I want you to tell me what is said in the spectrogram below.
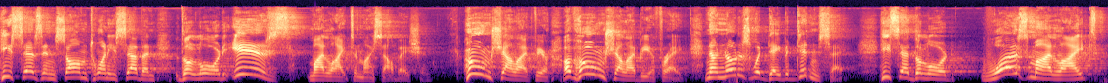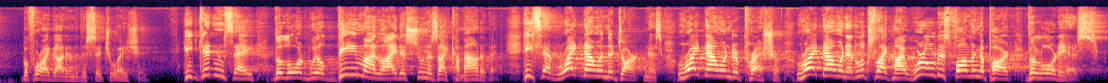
He says in Psalm 27, The Lord is my light and my salvation. Whom shall I fear? Of whom shall I be afraid? Now, notice what David didn't say. He said, The Lord was my light before I got into the situation. He didn't say, The Lord will be my light as soon as I come out of it. He said, Right now in the darkness, right now under pressure, right now when it looks like my world is falling apart, the Lord is.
